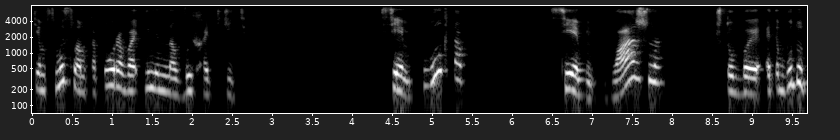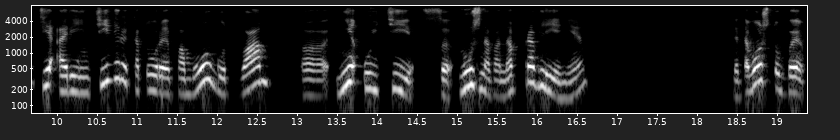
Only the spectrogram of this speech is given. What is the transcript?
тем смыслом, которого именно вы хотите. Семь пунктов, семь важно, чтобы это будут те ориентиры, которые помогут вам э, не уйти с нужного направления, для того, чтобы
